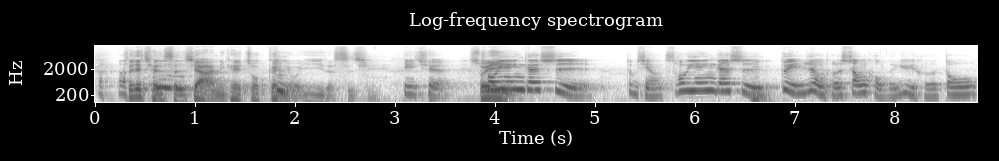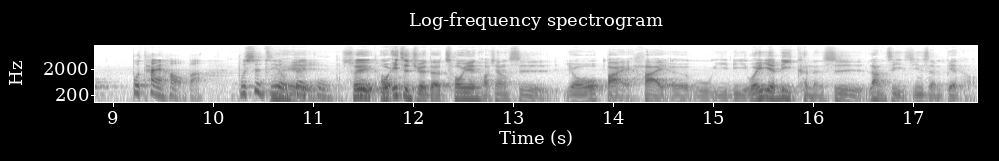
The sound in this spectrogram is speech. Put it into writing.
这些钱省下来，你可以做更有意义的事情。的确，抽烟应该是，对不起啊，抽烟应该是对任何伤口的愈合都不太好吧。不是只有对骨，所以我一直觉得抽烟好像是有百害而无一利，唯一的利可能是让自己精神变好，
